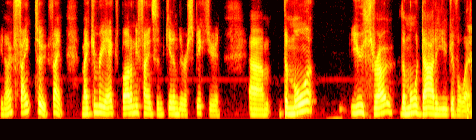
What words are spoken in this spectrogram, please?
You know, feint too, feint. Make him react, bite on your feints, and get him to respect you. And um, the more you throw, the more data you give away.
